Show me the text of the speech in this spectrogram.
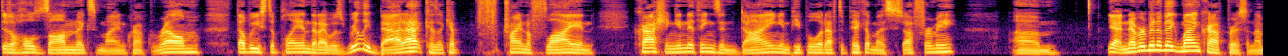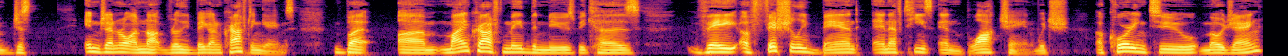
there's a whole zomniks minecraft realm that we used to play in that i was really bad at because i kept f- trying to fly and crashing into things and dying and people would have to pick up my stuff for me. Um yeah never been a big minecraft person. I'm just in general i'm not really big on crafting games. But um minecraft made the news because they officially banned NFTs and blockchain, which, according to Mojang,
